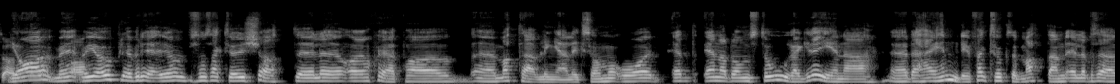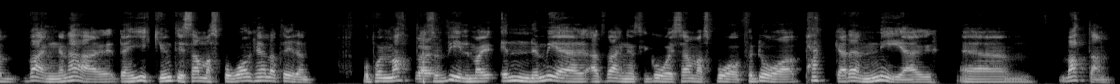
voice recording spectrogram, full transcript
Så ja, att, men, ja. men, jag upplever det. Jag, som sagt, jag har ju kört eller arrangerat på äh, matttävlingar liksom. Och ett, en av de stora grejerna, äh, det här hände ju faktiskt också, mattan, eller vad säger, vagnen här, den gick ju inte i samma spår hela tiden. Och på en matta Nej. så vill man ju ännu mer att vagnen ska gå i samma spår, för då packar den ner äh, mattan.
